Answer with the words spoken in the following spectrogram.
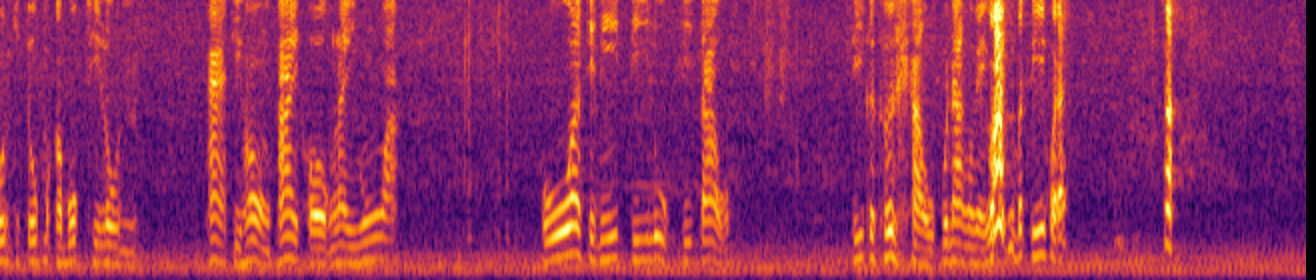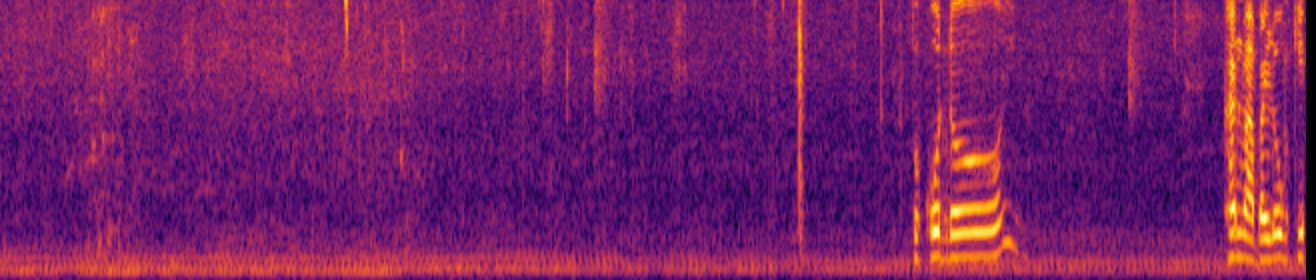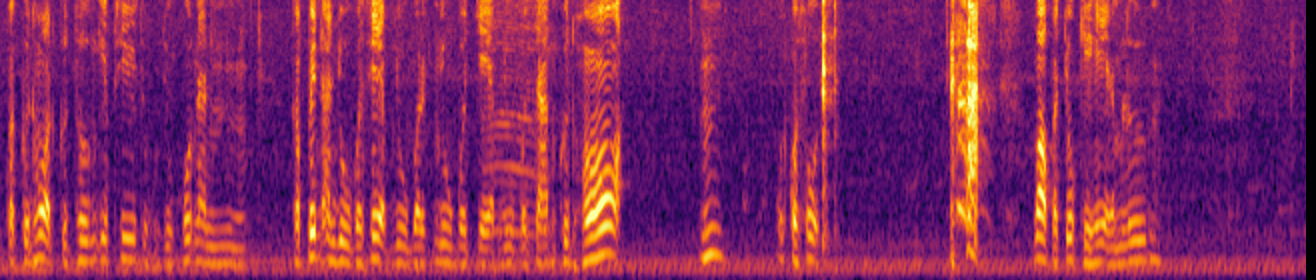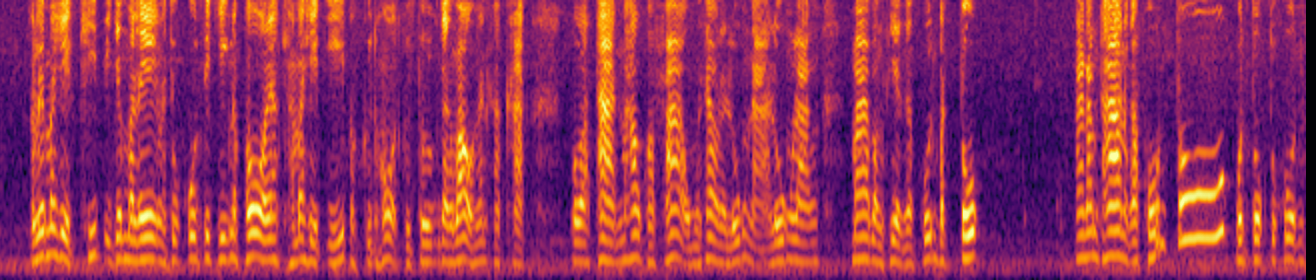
ฝนจิตกมากระบกที่ลนผ้าที่ห้องผ้าของไรงัวหัวทีนี้ตีลูกตีเต้า ตีกระเทยเข่ากูนั่งไว้ว้ายมาตีกว่าได้ทุกคนโดยคันว่าไปลงคลิปก็ขึ้นฮอดขึ้นถึงเอฟซีทุกคนนั้น ก็เป็นอันอยู่ประเสพอยู่บ่อยู่บ่แจบอยู่ประจำขึ้นฮอดอืมโอ้ยขอโทษ ว่าวประจุกขี้เหน้ำลืม ก็เลยมาเห็ดคลิปอีกยังมาเลงนะทุกคนที่จริงนะพ่อนะมาเห็ดอีพอขึ้นฮอดขึ้นถึงยังเว่างั้นคักๆเพราะว่าผ่านมาเฮากับฟ้าออกมาเท่านะลุงหนาลุงลัง มาบางเทียงกับพ้นปัดตกมานำทางนกับฝนตกฝนตกทุกคน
